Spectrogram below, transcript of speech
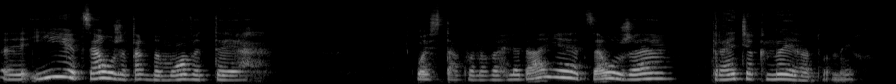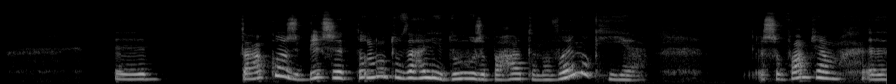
Е, і це вже, так би мовити, Ось так вона виглядає. Це вже третя книга до них. Е, також більше, ну тут взагалі дуже багато новинок є. Щоб вам прям е,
